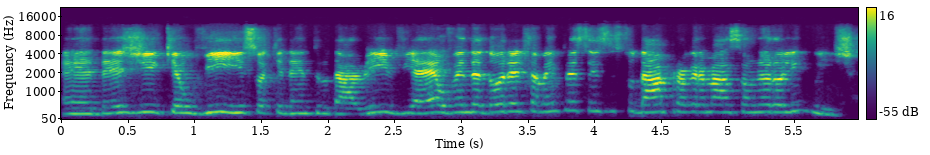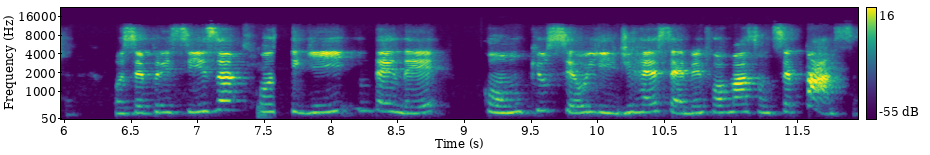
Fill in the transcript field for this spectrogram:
é, desde que eu vi isso aqui dentro da Riv, é o vendedor ele também precisa estudar a programação neurolinguística. Você precisa Sim. conseguir entender como que o seu lead recebe a informação que você passa.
